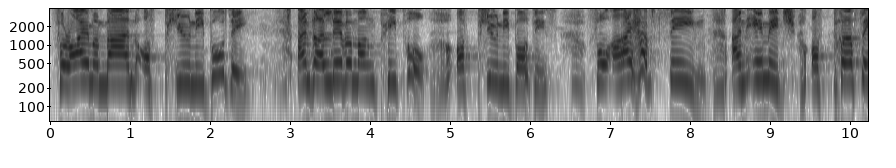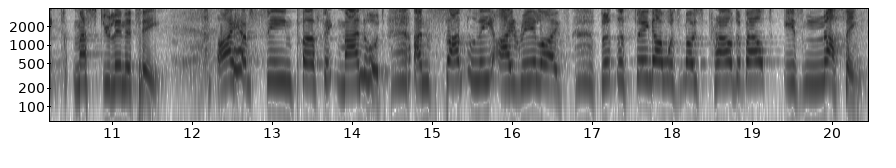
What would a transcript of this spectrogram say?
for I am a man of puny body, and I live among people of puny bodies. For I have seen an image of perfect masculinity. I have seen perfect manhood. And suddenly I realize that the thing I was most proud about is nothing.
